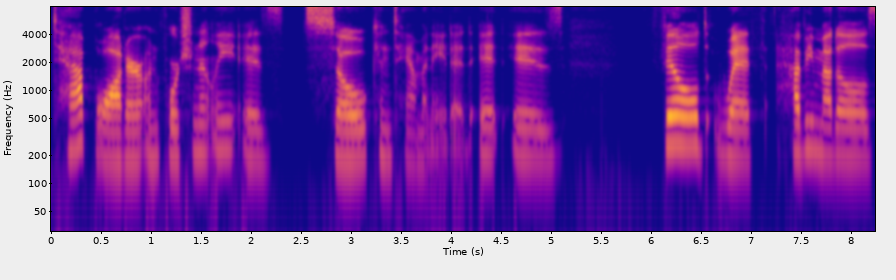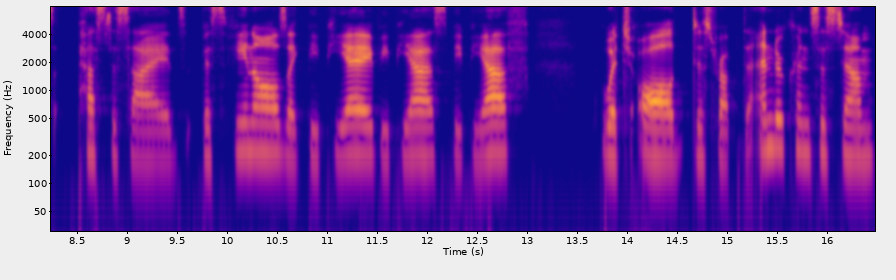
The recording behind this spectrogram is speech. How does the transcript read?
tap water, unfortunately, is so contaminated. It is filled with heavy metals, pesticides, bisphenols like BPA, BPS, BPF, which all disrupt the endocrine system,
